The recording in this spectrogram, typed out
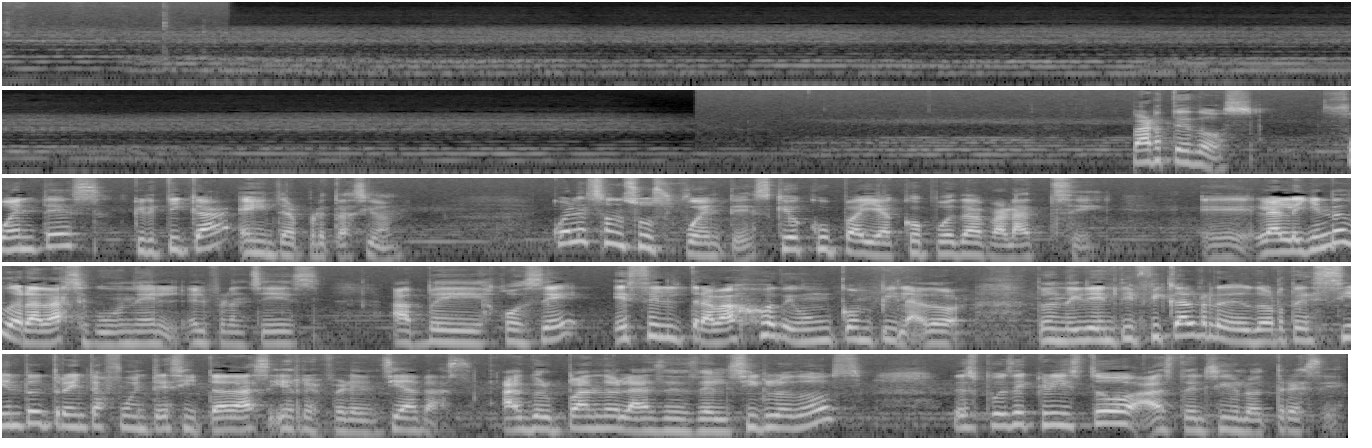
Parte 2. Fuentes, crítica e interpretación. ¿Cuáles son sus fuentes? ¿Qué ocupa Jacopo da Barazze? Eh, la leyenda dorada, según el, el francés Abbé José, es el trabajo de un compilador, donde identifica alrededor de 130 fuentes citadas y referenciadas, agrupándolas desde el siglo II después de Cristo hasta el siglo XIII.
